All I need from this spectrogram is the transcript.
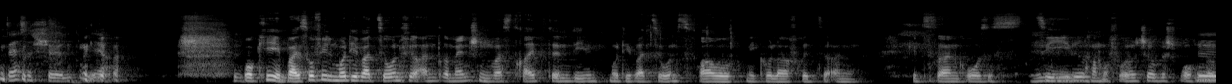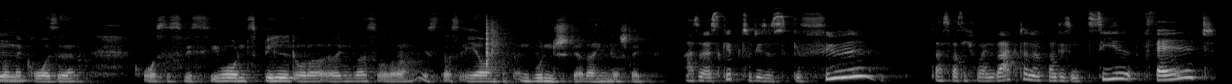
Das ist schön, ja. Okay, bei so viel Motivation für andere Menschen, was treibt denn die Motivationsfrau Nicola Fritze an? Gibt es da ein großes Ziel, hm. haben wir vorhin schon besprochen, hm. oder eine große großes Visionsbild oder irgendwas? Oder ist das eher ein Wunsch, der dahinter steckt? Also es gibt so dieses Gefühl, das, was ich vorhin sagte, ne, von diesem Zielfeld,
